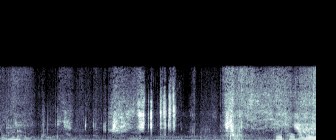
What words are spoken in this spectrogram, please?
sụn nữa nè hết hồn rồi đấy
